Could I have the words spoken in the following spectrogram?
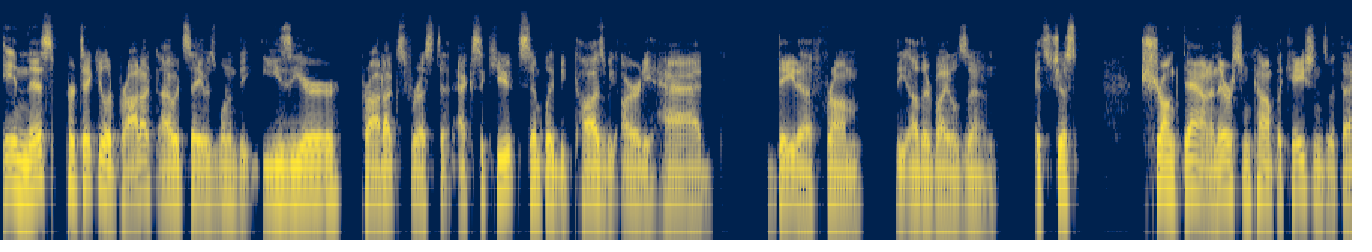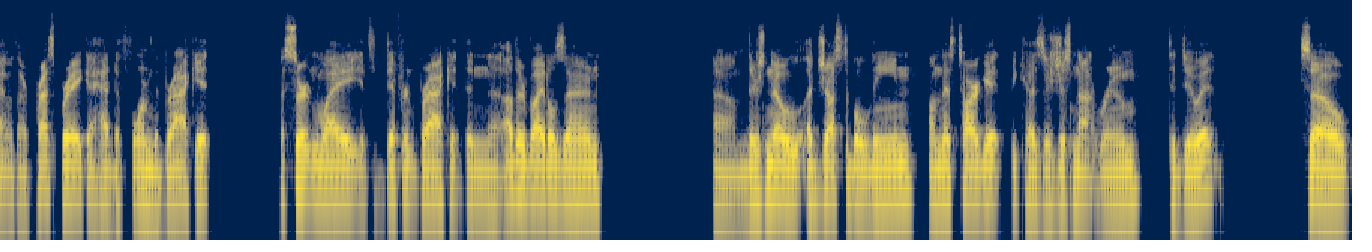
in this particular product, I would say it was one of the easier products for us to execute simply because we already had data from the other vital zone. It's just shrunk down. And there were some complications with that with our press brake. I had to form the bracket a certain way. It's a different bracket than the other vital zone. Um, there's no adjustable lean on this target because there's just not room to do it. So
